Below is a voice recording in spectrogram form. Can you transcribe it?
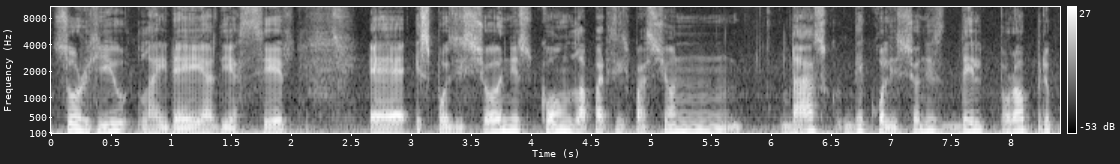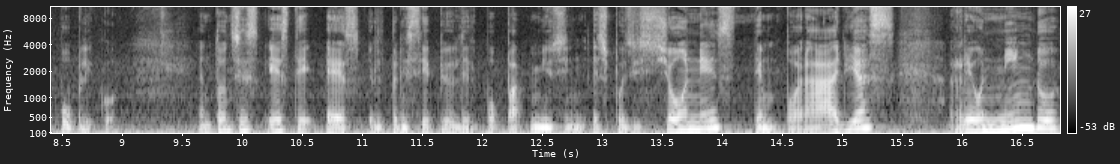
surgió la idea de hacer eh, exposiciones con la participación de colecciones del propio público. Entonces, este es el principio del Pop-Up Museum. Exposiciones temporarias reuniendo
